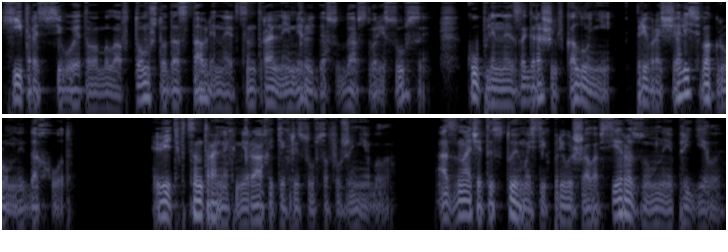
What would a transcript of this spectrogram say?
Хитрость всего этого была в том, что доставленные в центральные миры государства ресурсы, купленные за гроши в колонии, превращались в огромный доход. Ведь в центральных мирах этих ресурсов уже не было. А значит и стоимость их превышала все разумные пределы.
